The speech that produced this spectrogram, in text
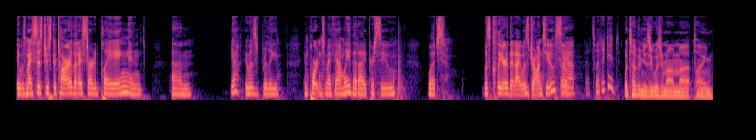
it was my sister's guitar that I started playing, and um, yeah, it was really important to my family that I pursue what was clear that I was drawn to. So Yeah. that's what I did. What type of music was your mom uh, playing?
